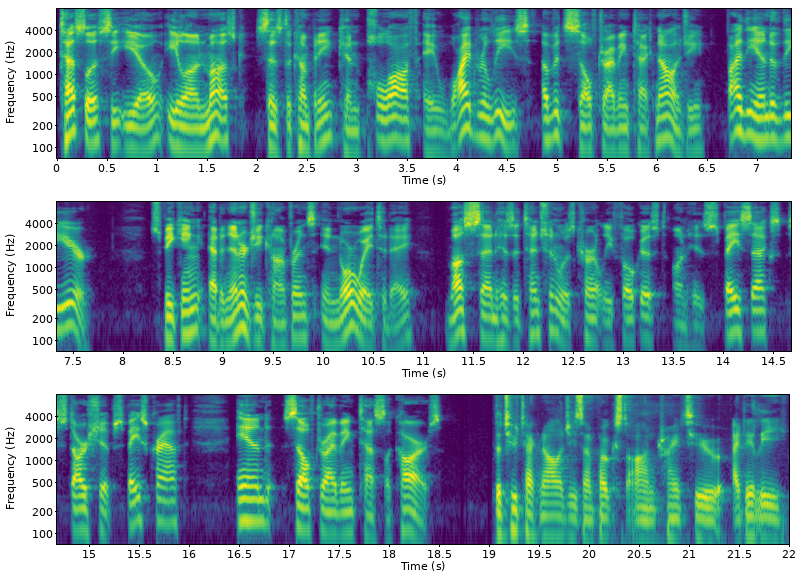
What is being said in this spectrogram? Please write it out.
Tesla CEO Elon Musk says the company can pull off a wide release of its self driving technology by the end of the year. Speaking at an energy conference in Norway today, Musk said his attention was currently focused on his SpaceX Starship spacecraft and self driving Tesla cars. The two technologies I'm focused on trying to ideally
